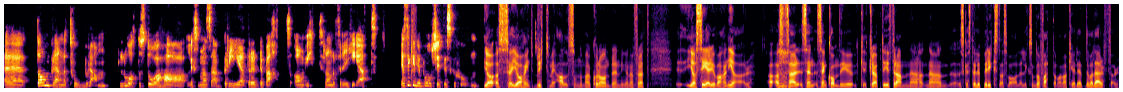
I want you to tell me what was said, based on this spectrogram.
eh, de bränner Toran. Låt oss då ha liksom en så bredare debatt om yttrandefrihet. Jag tycker det är bullshit-diskussion. Ja, alltså, jag har inte brytt mig alls om de här koranbränningarna för att jag ser ju vad han gör. Alltså mm. så här, sen, sen kom det ju, kröp det ju fram när han, när han ska ställa upp i riksdagsvalet. Liksom, då fattar man, okej okay, det, det, var därför.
